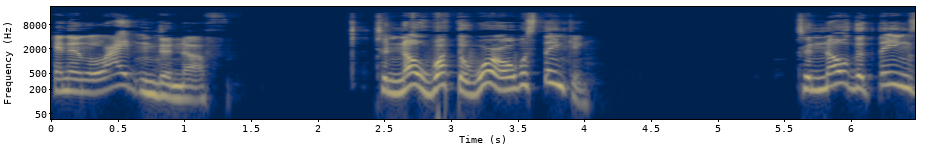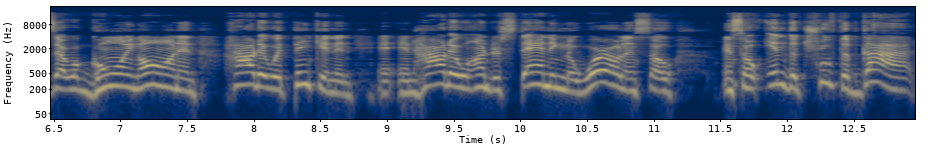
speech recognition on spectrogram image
and enlightened enough to know what the world was thinking, to know the things that were going on and how they were thinking and, and, and how they were understanding the world. And so, and so in the truth of God,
